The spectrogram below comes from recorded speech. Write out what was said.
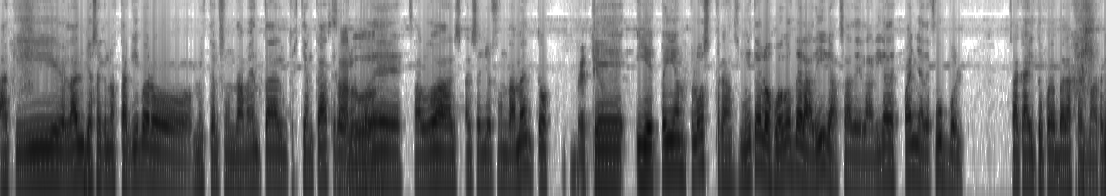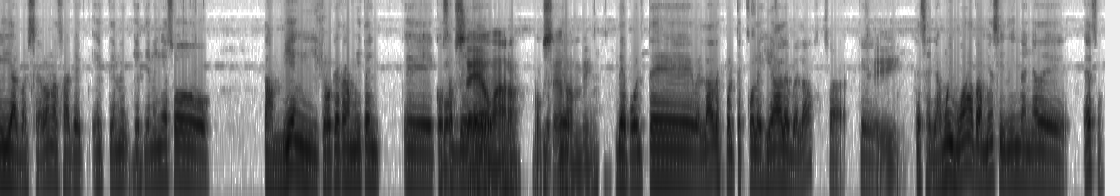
aquí, ¿verdad? Yo sé que no está aquí, pero Mr. Fundamental, Cristian Castro, saludos al, señor Fundamento, que ESPN Plus transmite los juegos de la liga, o sea, de la Liga de España de fútbol. O sea, que ahí tú puedes ver a Real Madrid, al Barcelona, o sea, que, eh, tienen, que tienen eso también, y creo que transmiten eh, cosas boxeo, de. mano. Boxeo también. Deporte, ¿verdad? Deportes colegiales, ¿verdad? O sea, que, sería muy bueno también si Disney añade eso.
